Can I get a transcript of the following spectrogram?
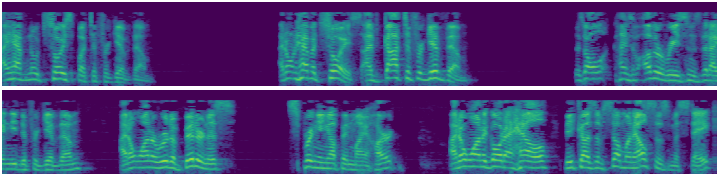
I have no choice but to forgive them. I don't have a choice. I've got to forgive them. There's all kinds of other reasons that I need to forgive them. I don't want a root of bitterness springing up in my heart. I don't want to go to hell because of someone else's mistake.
